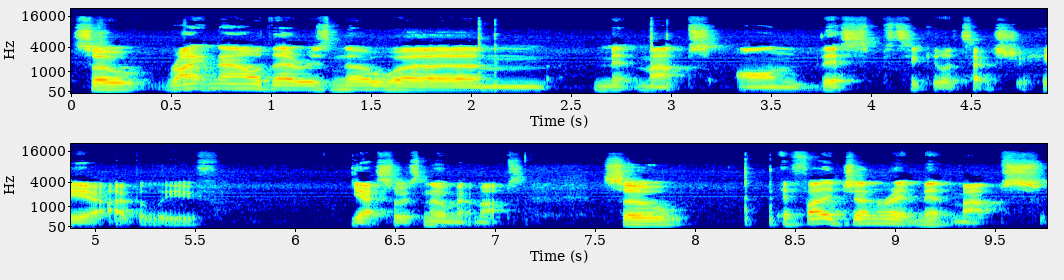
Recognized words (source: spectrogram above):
So right now there is no um, maps on this particular texture here, I believe. Yeah, so it's no maps. So if I generate maps,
